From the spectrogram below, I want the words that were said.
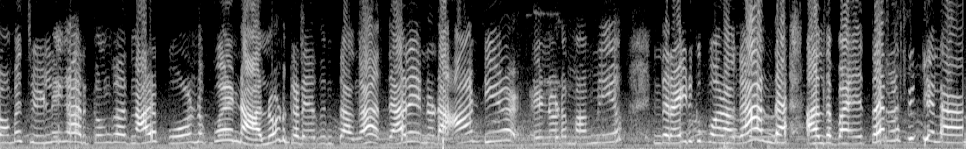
ரொம்ப த்ரில்லிங்கா இருக்குங்கிறதுனால போனப்போ என்ன அலோடு கிடையாதுன்ட்டாங்க. அதனால என்னோட ஆண்டியும் என்னோட மம்மியும் இந்த ரைடுக்கு போறாங்க. அந்த அந்த பயத்தை ரசிக்கலாம்.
